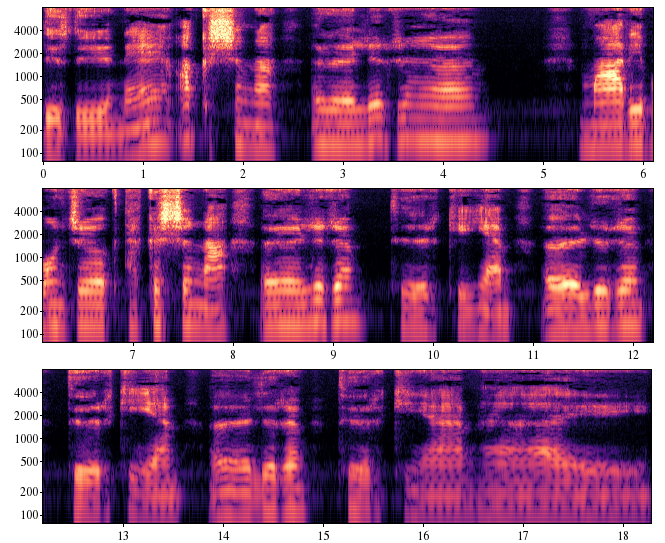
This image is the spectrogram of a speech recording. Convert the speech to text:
Düzlüğüne, akışına ölürüm. Mavi boncuk takışına ölürüm. Türkiye'm ölürüm. Türkiye'm ölürüm Türkiye'm hey.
